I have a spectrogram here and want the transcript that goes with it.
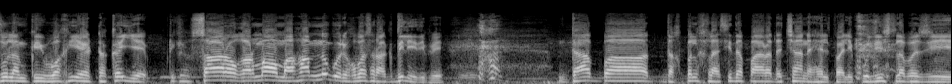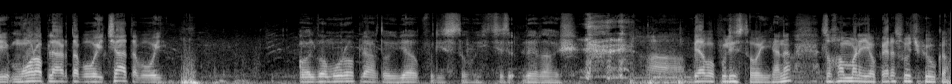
ظلم کوي وخی ټکې ټیک سار او غرما او ماهم نه ګوري خو بس راګدلې دی په دا به د خپل خلاصي د پاره د چا نه هیلپ علي پولیس لبزي مور پلار ته به وي چا ته به وي اول به مور او پلار ته وي بیا به پولیس ته وي چې ډېر راشي بیا به پولیس ته وایي که نه زه خو هم مړی یو پیره سوچ پې وکړه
